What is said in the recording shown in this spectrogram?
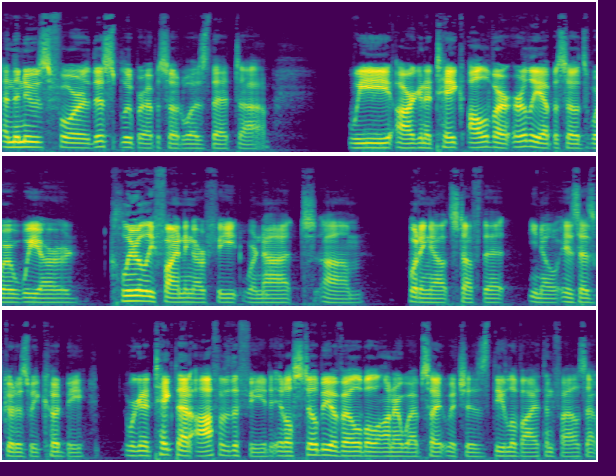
And the news for this blooper episode was that uh, we are going to take all of our early episodes where we are clearly finding our feet. We're not um, putting out stuff that you know is as good as we could be. We're going to take that off of the feed. It'll still be available on our website, which is the Leviathan Files at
